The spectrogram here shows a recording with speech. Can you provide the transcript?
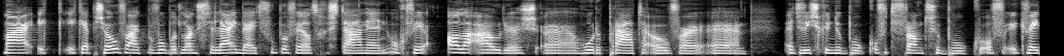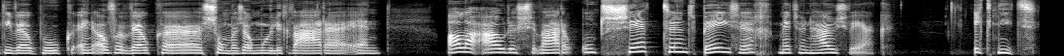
Maar ik, ik heb zo vaak bijvoorbeeld langs de lijn bij het voetbalveld gestaan en ongeveer alle ouders uh, horen praten over uh, het wiskundeboek of het Franse boek of ik weet niet welk boek en over welke sommen zo moeilijk waren. En alle ouders waren ontzettend bezig met hun huiswerk. Ik niet.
